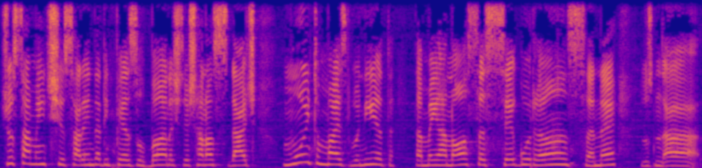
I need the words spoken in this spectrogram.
justamente isso, além da limpeza urbana, de deixar a nossa cidade muito mais bonita, também a nossa segurança, né? A,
